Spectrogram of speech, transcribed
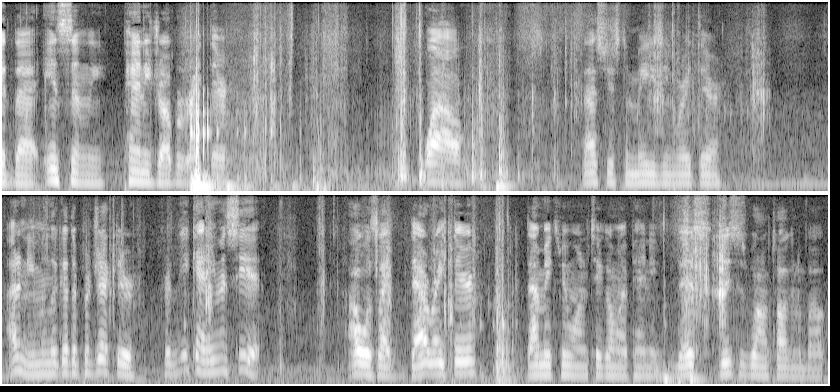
at that! Instantly, panty dropper right there. Wow, that's just amazing right there. I didn't even look at the projector. You can't even see it. I was like, that right there, that makes me want to take off my panties. This this is what I'm talking about.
